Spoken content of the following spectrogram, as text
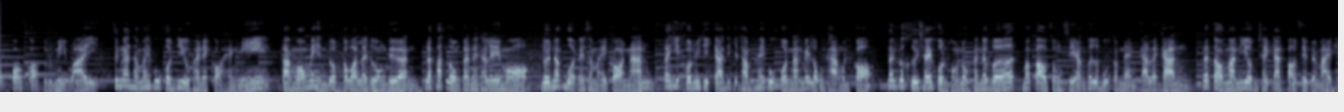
ปกป้องเกาะตุรุมิไว้ ซึ่งนั่นทำให้ผู้คนที่อยู่ภายในเกาะแห่งนี้ ต่างมองไม่เห็นดวงตะวันและดวงเดือน และพัดหลงกันในทะเลหมอก โดยนักบวชในสมัยก่อนนั้น ได้คิดค้นวิธีการที่จะทำให้ผู้คนนั้นไม่หลงทางบนเกาะ นั่นก็คือใช้ขนของนกทันเดอร์เบิร์ดมาเป่าส่งเสียงเพื่อระบุตำแหน่งกันและกัน และต่อมานิยมใช้การเป่าเศษใบไม้แท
